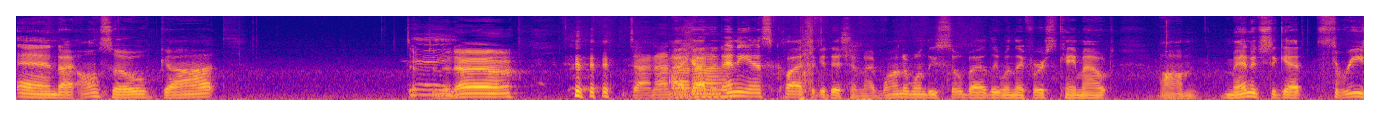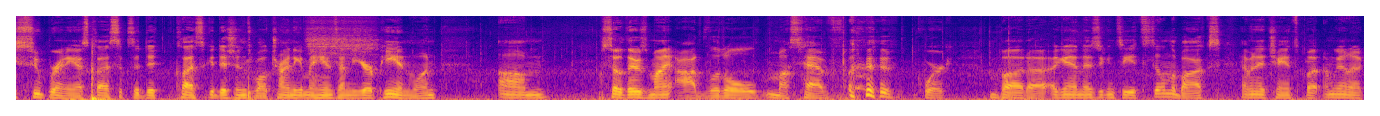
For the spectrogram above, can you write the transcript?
And I also got Da-da-da-da. I got an NES Classic Edition. I wanted one of these so badly when they first came out. Um, managed to get three Super NES Classics edi- Classic Editions while trying to get my hands on the European one. Um, so there's my odd little must-have quirk. But uh, again, as you can see, it's still in the box. Haven't had a chance, but I'm gonna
